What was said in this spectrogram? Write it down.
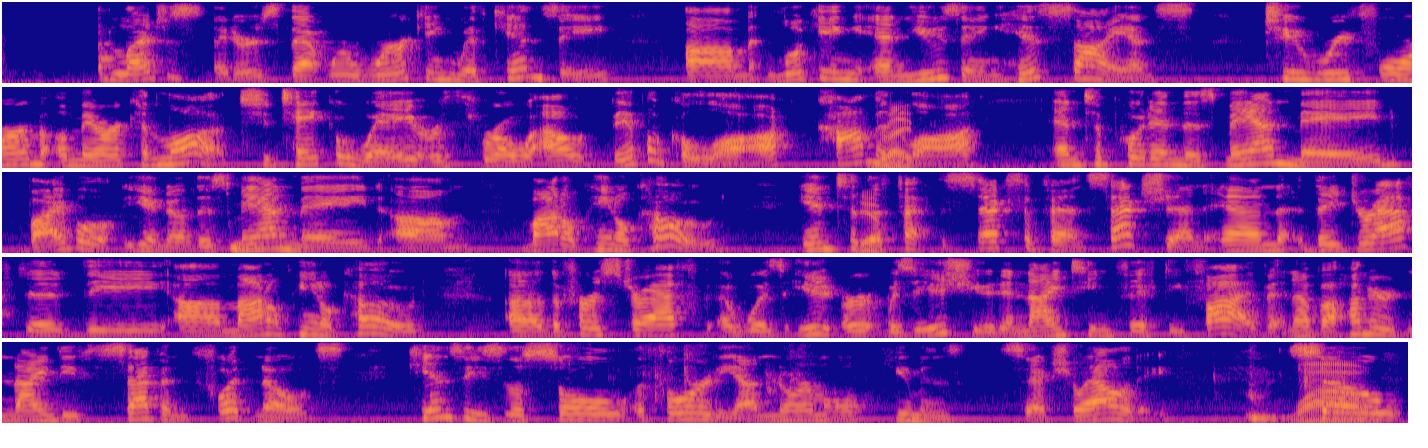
legislators that were working with Kinsey um, looking and using his science to reform American law, to take away or throw out biblical law, common right. law, and to put in this man-made Bible, you know, this man-made um, model penal code into yep. the fe- sex offense section. And they drafted the uh, model penal code. Uh, the first draft was I- or was issued in 1955, and of 197 footnotes, Kinsey's the sole authority on normal human sexuality. Wow. So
